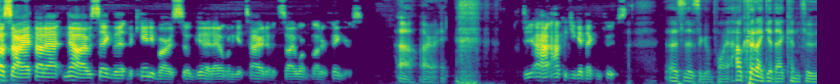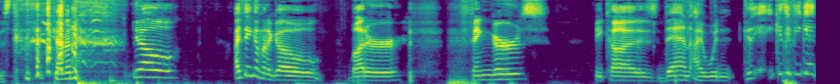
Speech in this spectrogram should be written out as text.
Oh, sorry. I thought I no. I was saying that the candy bar is so good. I don't want to get tired of it, so I want Butterfingers. oh, all right. Do you, how, how could you get that confused? This is a good point. How could I get that confused, Kevin? You know, I think I'm gonna go butter fingers because then I wouldn't because because eh, if you get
